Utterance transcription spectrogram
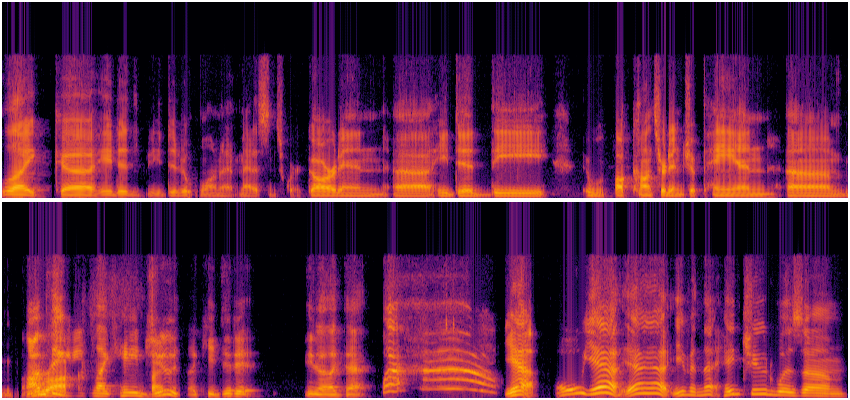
like uh, he did, he did it one at Madison Square Garden. Uh, he did the a concert in Japan. Um, I'm rock. thinking like Hey Jude, like he did it, you know, like that. Wow. Yeah. Oh yeah, yeah, yeah. Even that. Hey Jude was um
